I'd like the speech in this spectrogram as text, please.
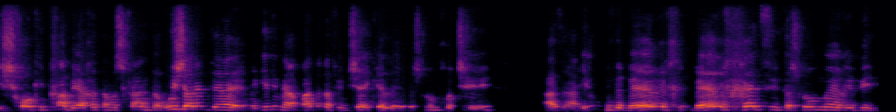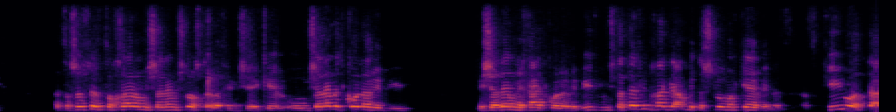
ישחוק איתך ביחד את המשכנתה. הוא ישלם, תראה, נגיד אם מ-4,000 שקל תשלום חודשי, אז היום זה בערך, בערך חצי תשלום ריבית. אז תחשוב שהסוחר משלם 3,000 שקל, הוא משלם את כל הריבית, משלם לך את כל הריבית, ומשתתף איתך גם בתשלום הקרן. אז, אז כאילו אתה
